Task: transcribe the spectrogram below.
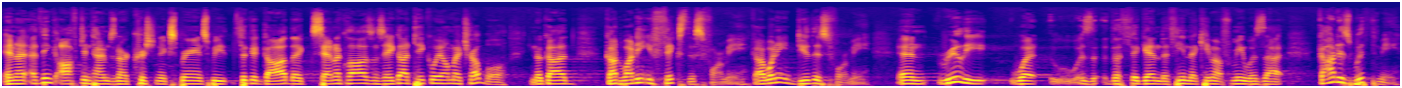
And I, I, think oftentimes in our Christian experience, we look at God like Santa Claus and say, God, take away all my trouble. You know, God, God, why didn't you fix this for me? God, why didn't you do this for me? And really, what was the, again, the theme that came out for me was that God is with me.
